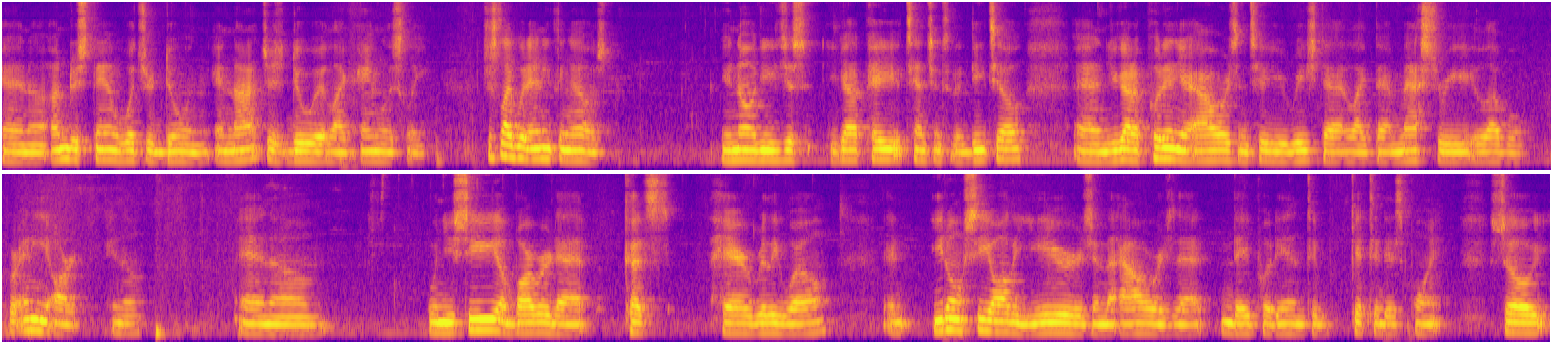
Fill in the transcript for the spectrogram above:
and uh, understand what you're doing and not just do it like aimlessly. Just like with anything else, you know, you just you gotta pay attention to the detail and you got to put in your hours until you reach that like that mastery level for any art you know and um, when you see a barber that cuts hair really well. And you don't see all the years and the hours that they put in to get to this point. So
